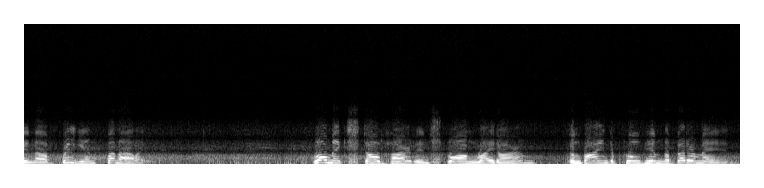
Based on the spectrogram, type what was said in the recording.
in a brilliant finale. Gromek's stout heart and strong right arm combined to prove him the better man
